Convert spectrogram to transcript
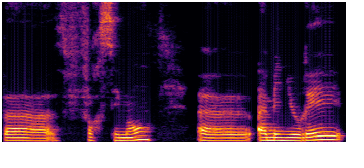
pas forcément euh, améliorer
